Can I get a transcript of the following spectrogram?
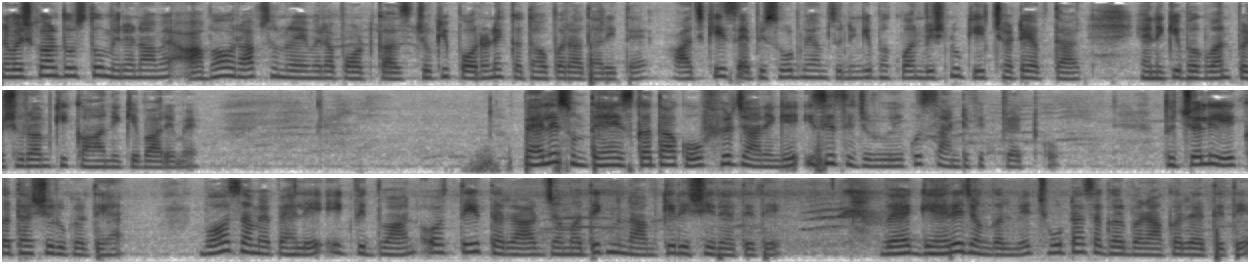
नमस्कार दोस्तों, मेरा नाम है आभा और आप सुन रहे हैं मेरा पॉडकास्ट जो कि पौराणिक कथाओं पर आधारित है। आज के इस एपिसोड में हम सुनेंगे भगवान विष्णु के छठे अवतार, यानी कि भगवान परशुराम की कहानी के बारे में। पहले सुनते हैं इस कथा को, फिर जानेंगे इसी से जुड़े हुए कुछ साइंटिफिक फैक्ट को। तो चलिए कथा शुरू करते हैं। बहुत समय पहले एक विद्वान और तेज तर्रार जमदिग्न नाम के ऋषि रहते थे। वह गहरे जंगल में छोटा सा घर बनाकर रहते थे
